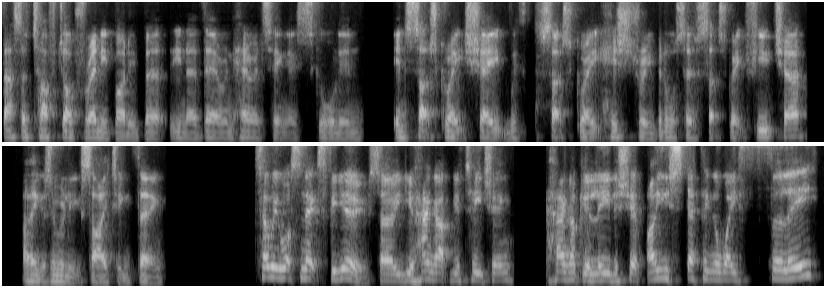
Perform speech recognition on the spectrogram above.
that's a tough job for anybody but you know they're inheriting a school in in such great shape with such great history but also such great future I think it's a really exciting thing. Tell me what's next for you. So you hang up your teaching, hang up your leadership. Are you stepping away fully?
